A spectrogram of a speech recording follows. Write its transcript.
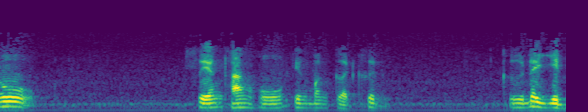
รู้เสียงทางหูจึงบังเกิดขึ้น คือได้ยิน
